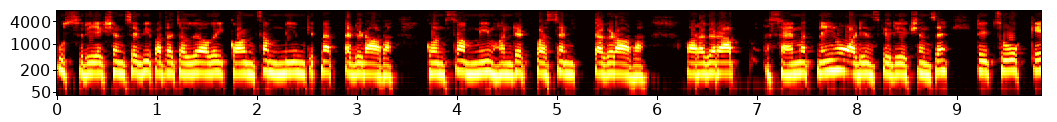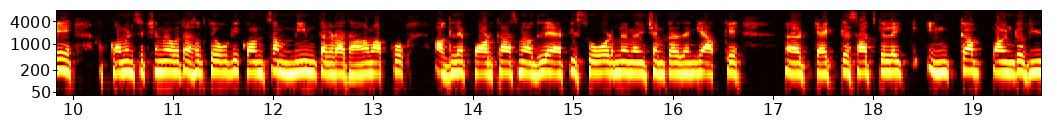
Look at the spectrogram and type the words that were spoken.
उस रिएक्शन से भी पता चल गया होगा कि कौन सा मीम कितना तगड़ा था, कौन सा मीम हंड्रेड परसेंट तगड़ा था। और अगर आप सहमत नहीं हो ऑडियंस के रिएक्शन से तो इट्स ओके आप कमेंट सेक्शन में बता सकते हो कि कौन सा मीम तगड़ा था। हम आपको अगले पॉडकास्ट में, अगले एपिसोड में मेंशन कर देंगे आपके टैग के साथ के लाइक इनका पॉइंट ऑफ़ व्यू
